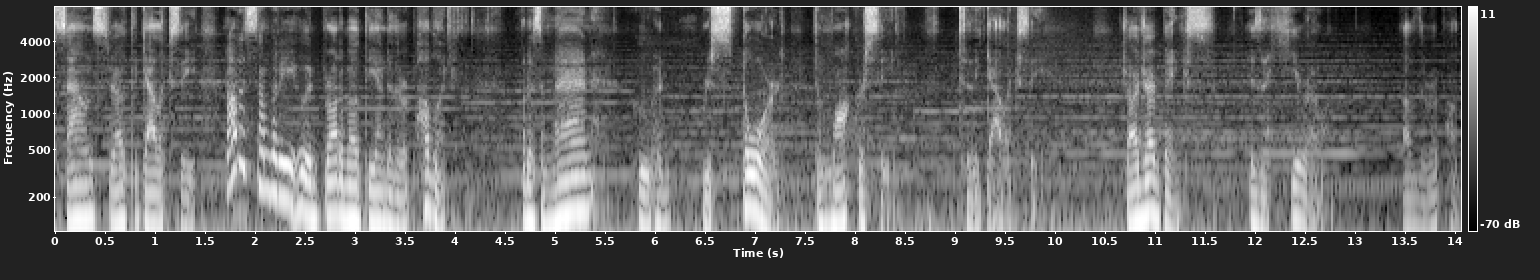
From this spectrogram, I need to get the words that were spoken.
sounds throughout the galaxy, not as somebody who had brought about the end of the Republic, but as a man who had restored democracy to the galaxy. Jar Jar Binks is a hero of the Republic.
